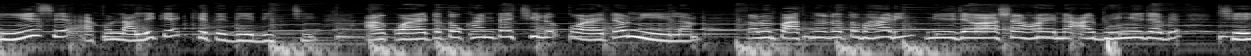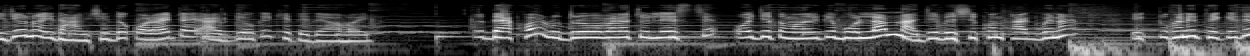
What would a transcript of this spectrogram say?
নিয়ে এসে এখন লালিকে খেতে দিয়ে দিচ্ছি। আর কড়াইটা তো ওখানটায় ছিল, কড়াইটাও নিয়ে এলাম। কারণ পাতনাটা তো ভারী, নিয়ে যাওয়া আসা হয় না আর ভেঙে যাবে। সেই জন্য এই ধান সিদ্ধ কড়াইটায় আর কি ওকে খেতে দেওয়া হয়। তো দেখো রুদ্র বাবারা চলে এসছে। ওই যে তোমাদেরকে বললাম না, যে বেশিক্ষণ থাকবে না, একটুখানি থেকে যে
